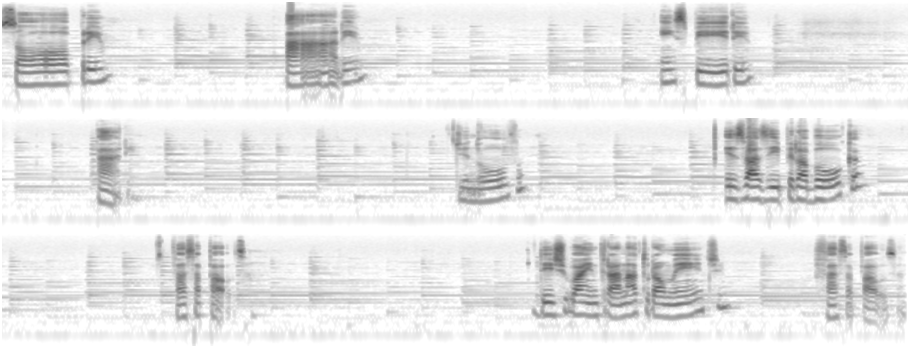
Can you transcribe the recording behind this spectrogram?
Sopre, pare inspire, pare. De novo, esvazie pela boca, faça pausa. Deixe o ar entrar naturalmente, faça pausa.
